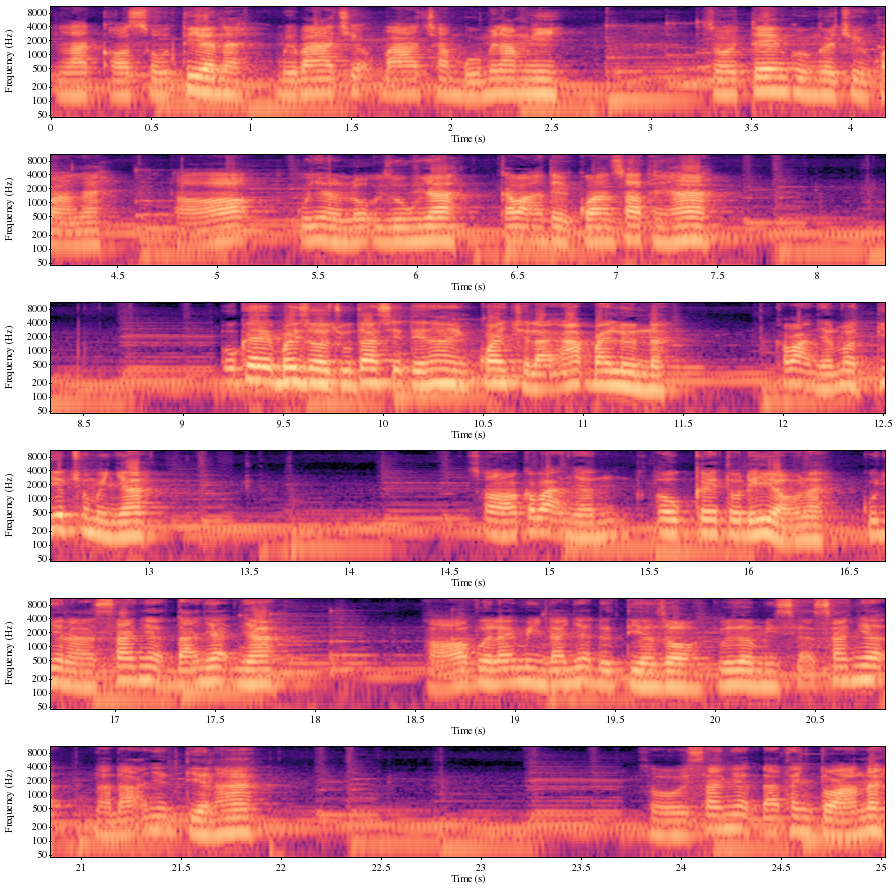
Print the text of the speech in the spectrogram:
là có số tiền này 13 triệu 345 nghìn rồi tên của người chuyển khoản này. Đó, cũng như là nội dung nha. Các bạn có thể quan sát thấy ha. Ok, bây giờ chúng ta sẽ tiến hành quay trở lại app Binance này. Các bạn nhấn vào tiếp cho mình nha. Sau đó các bạn nhấn OK tôi đi hiểu này Cũng như là xác nhận đã nhận nha. Đó, vừa nãy mình đã nhận được tiền rồi. Bây giờ mình sẽ xác nhận là đã nhận tiền ha. Rồi xác nhận đã thanh toán này.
